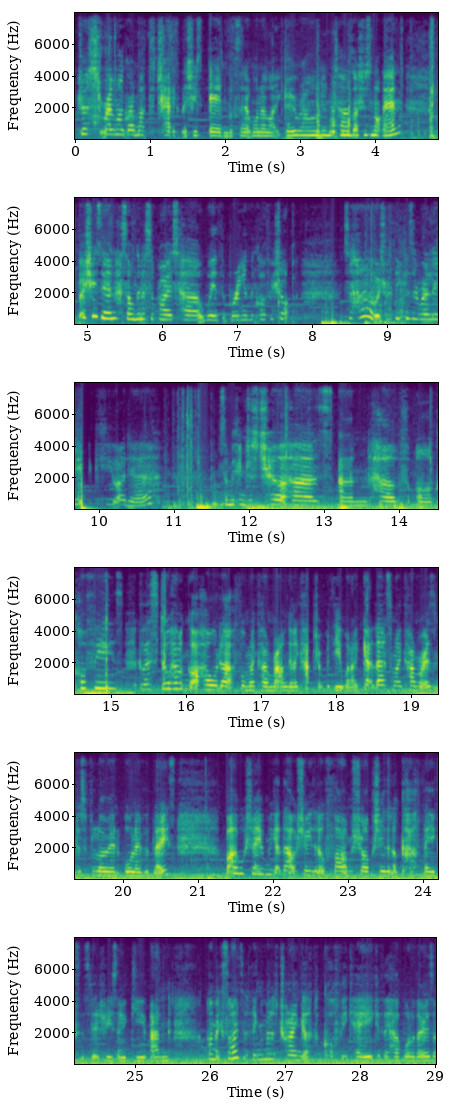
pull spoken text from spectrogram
Just rang my grandma to check that she's in because I don't want to like go around and turns out she's not in. But she's in, so I'm going to surprise her with bringing the coffee shop to her, which I think is a really cute idea. So we can just chill at hers and have our coffees. Because I still haven't got a holder for my camera, I'm going to catch up with you when I get there so my camera isn't just flowing all over the place but I will show you when we get there I'll show you the little farm shop show you the little cafe because it's literally so cute. And I'm excited. I think I'm to try and get like a coffee cake if they have one of those.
